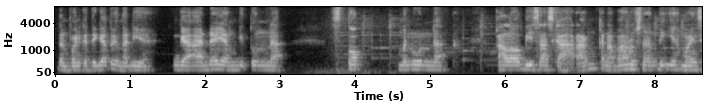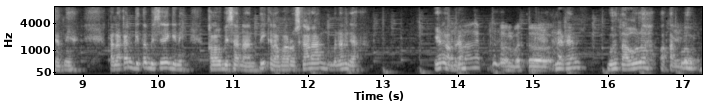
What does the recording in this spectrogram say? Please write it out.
Dan poin ketiga tuh yang tadi ya. Nggak ada yang ditunda. Stop menunda. Kalau bisa sekarang kenapa harus nanti? Ya mindsetnya. Karena kan kita biasanya gini kalau bisa nanti kenapa harus sekarang? Bener nggak? Ya nggak Bener banget. betul betul. Bener kan? Gue tau lah otak lu.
